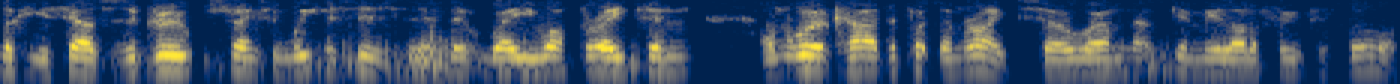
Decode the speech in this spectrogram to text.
look at yourselves as a group, strengths and weaknesses, uh, the way you operate, and and work hard to put them right. So um, that's given me a lot of food for thought.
